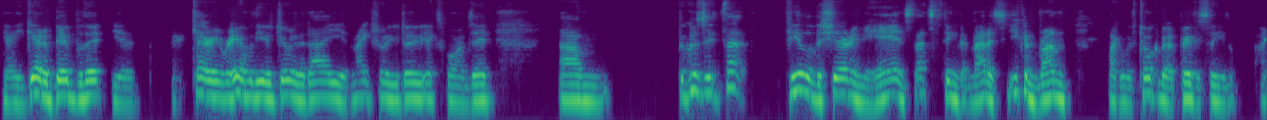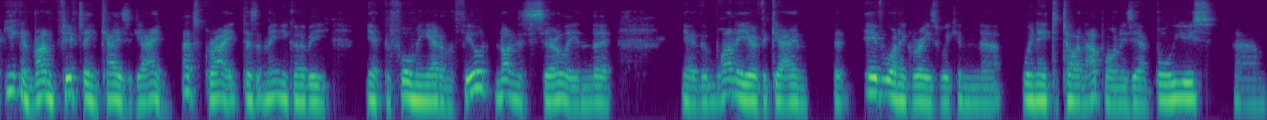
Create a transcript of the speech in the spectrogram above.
You know, you go to bed with it, you carry around with you during the day. You make sure you do X, Y, and Z, um, because it's that feel of the Sherrin in your hands. That's the thing that matters. You can run, like we've talked about previously, like you can run 15 k's a game. That's great. Does it mean you're going to be, you know, performing out on the field? Not necessarily. And the, you know, the one area of the game that everyone agrees we can, uh, we need to tighten up on is our ball use. Um,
